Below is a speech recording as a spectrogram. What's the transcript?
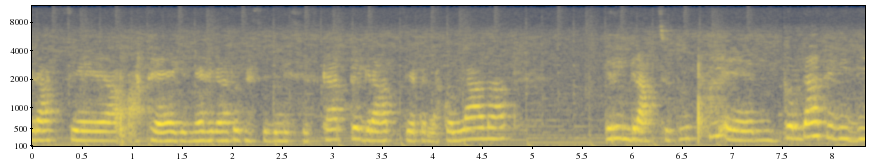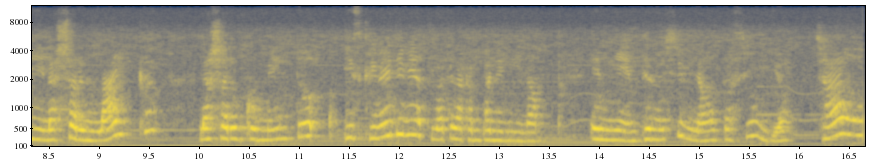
grazie a te che mi hai regalato queste bellissime scarpe, grazie per la collana, ringrazio tutti e ricordatevi di lasciare un like, lasciare un commento, iscrivetevi e attivate la campanellina e niente, noi ci vediamo al prossimo video, ciao!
